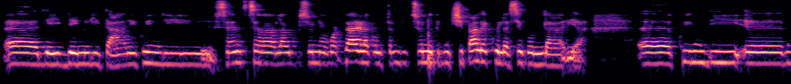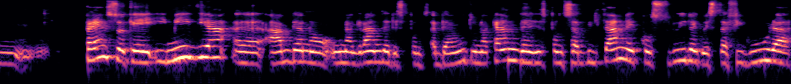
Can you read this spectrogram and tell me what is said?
eh, dei, dei, militari, quindi senza la, bisogna guardare la contraddizione principale e quella secondaria. Eh, quindi ehm, penso che i media eh, abbiano, una grande abbiano avuto una grande responsabilità nel costruire questa figura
